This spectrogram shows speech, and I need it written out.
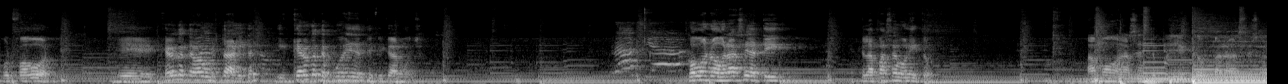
por favor. Eh, creo que te va a gustar y, te- y creo que te puedes identificar mucho. Gracias. Cómo no, gracias a ti. Que la pases bonito. Vamos a hacer este proyecto para asesorar.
